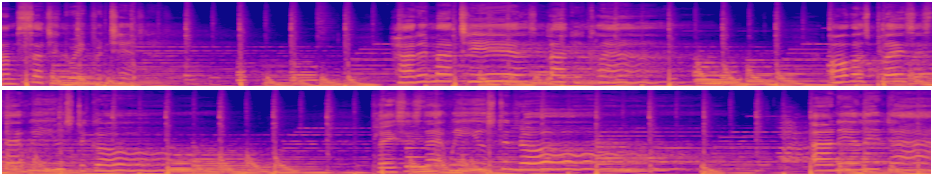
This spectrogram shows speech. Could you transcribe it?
I'm such a great pretender. Hiding my tears like a clown. All those places that we used to go. Places that we used to know. I nearly died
